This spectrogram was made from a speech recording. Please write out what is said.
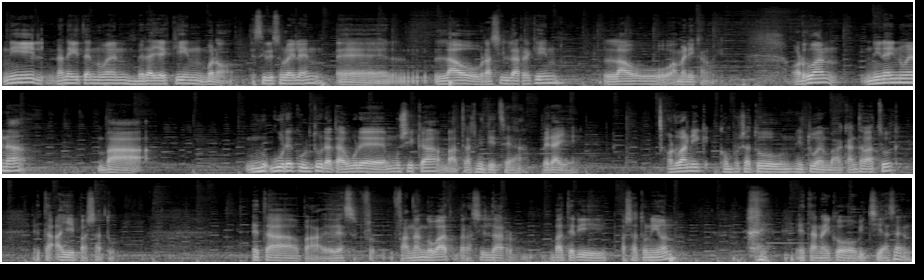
Ni lan egiten nuen beraiekin, bueno, ez lehilen, e, lau brasildarrekin, lau amerikanokin. Orduan, ni nahi nuena, ba, gure kultura eta gure musika ba, transmititzea, beraiei. Orduan nik komposatu nituen ba, kanta batzuk eta haiei pasatu. Eta ba, ez, fandango bat, brasildar bateri pasatu nion, eta nahiko bitxia zen,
